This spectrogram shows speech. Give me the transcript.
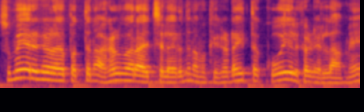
சுமேரர்களை பற்றின அகழ்வாராய்ச்சியிலேருந்து நமக்கு கிடைத்த கோயில்கள் எல்லாமே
